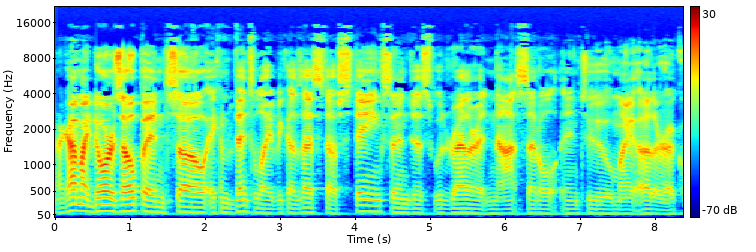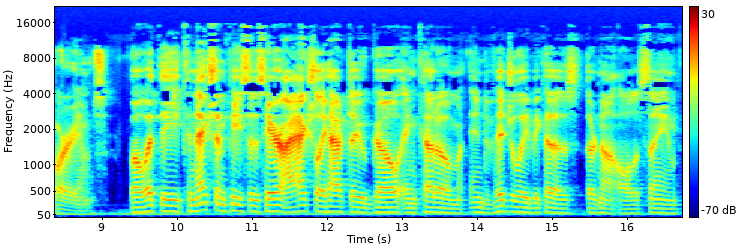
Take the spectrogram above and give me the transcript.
I got my doors open so it can ventilate because that stuff stinks and just would rather it not settle into my other aquariums. But with the connection pieces here, I actually have to go and cut them individually because they're not all the same.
